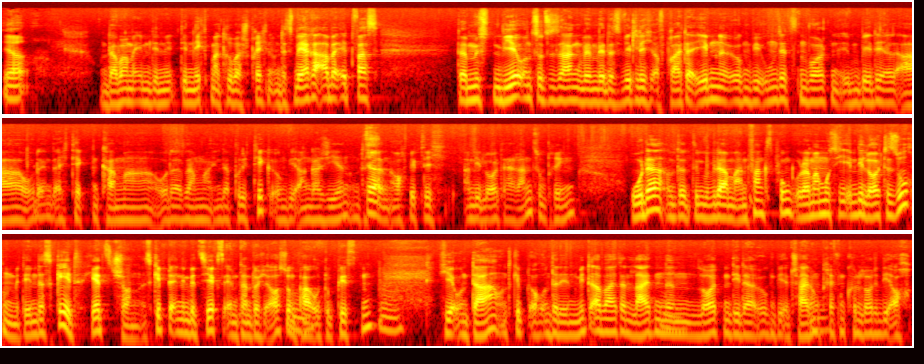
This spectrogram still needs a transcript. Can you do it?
Ja. Und da wollen wir eben demnächst mal drüber sprechen. Und das wäre aber etwas, da müssten wir uns sozusagen, wenn wir das wirklich auf breiter Ebene irgendwie umsetzen wollten, im BDLA oder in der Architektenkammer oder sagen wir in der Politik irgendwie engagieren und das ja. dann auch wirklich an die Leute heranzubringen. Oder, und da sind wir wieder am Anfangspunkt, oder man muss sich eben die Leute suchen, mit denen das geht, jetzt schon. Es gibt ja in den Bezirksämtern durchaus so ein paar mhm. Utopisten mhm. hier und da und es gibt auch unter den Mitarbeitern, leitenden mhm. Leuten, die da irgendwie Entscheidungen mhm. treffen können, Leute, die auch,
